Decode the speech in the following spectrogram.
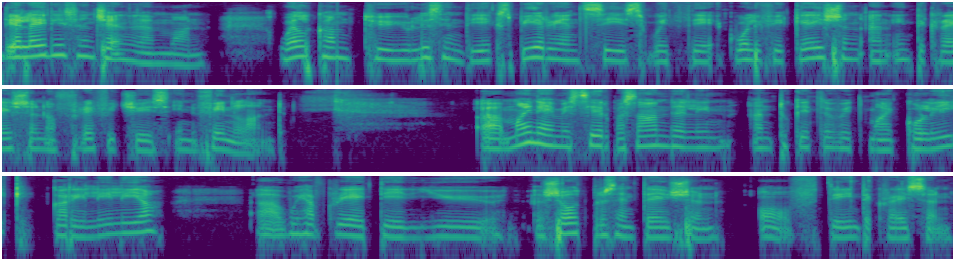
Dear ladies and gentlemen, welcome to listen the experiences with the qualification and integration of refugees in Finland. Uh, my name is Sirpa Sandelin and together with my colleague Kari Lilia, uh, we have created you a short presentation of the integration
